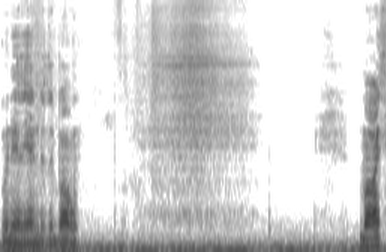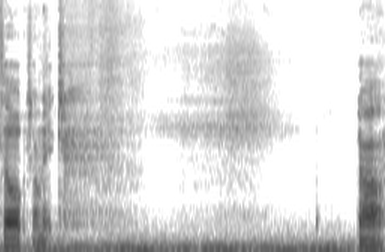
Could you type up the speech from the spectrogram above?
we're near the end of the bowl. My thoughts on it. Ah,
